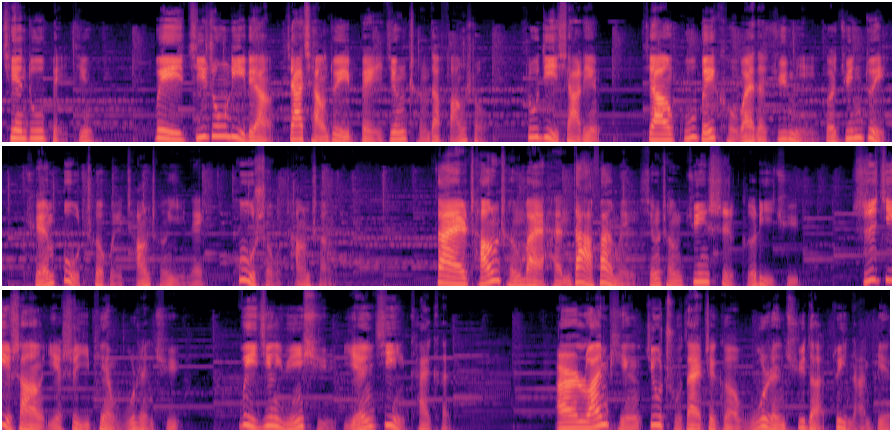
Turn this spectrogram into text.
迁都北京，为集中力量加强对北京城的防守，朱棣下令。将古北口外的居民和军队全部撤回长城以内，固守长城，在长城外很大范围形成军事隔离区，实际上也是一片无人区，未经允许严禁开垦。而滦平就处在这个无人区的最南边，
